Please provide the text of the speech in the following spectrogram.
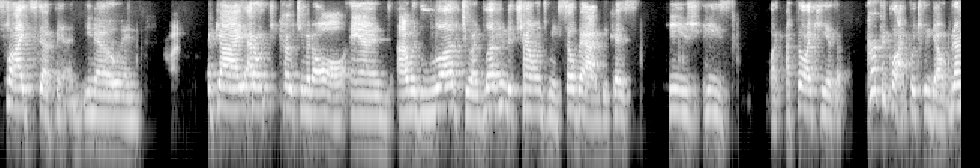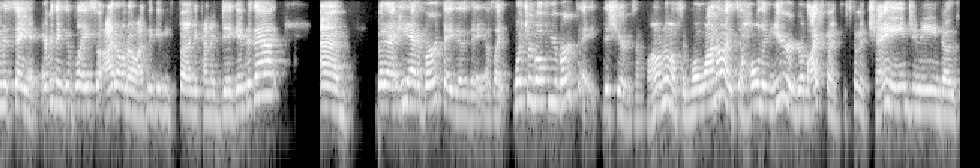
slide stuff in you know and a guy i don't coach him at all and i would love to i'd love him to challenge me so bad because he's he's like i feel like he has a perfect life which we don't but i'm just saying everything's in place so i don't know i think it'd be fun to kind of dig into that um but uh, he had a birthday the other day. I was like, "What's your goal for your birthday this year?" He's like, well, "I don't know." I said, "Well, why not? It's a whole new year. Your life's going to it's going to change." And he goes,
